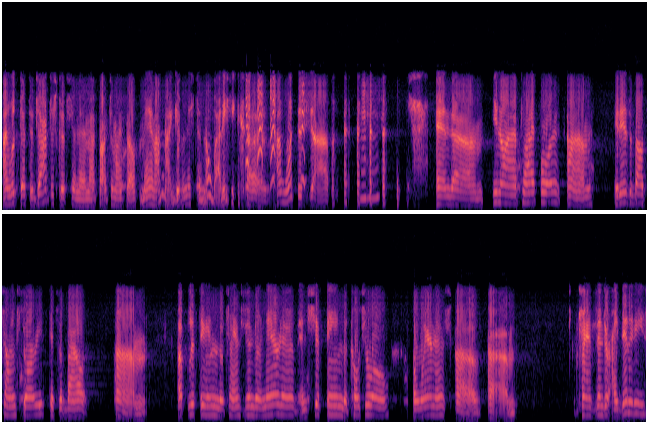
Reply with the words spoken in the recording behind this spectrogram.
I looked at the job description and I thought to myself, man, I'm not giving this to nobody because I want this job. mm-hmm. and, um, you know, I applied for it. Um, it is about telling stories. It's about um, uplifting the transgender narrative and shifting the cultural awareness of um, transgender identities.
